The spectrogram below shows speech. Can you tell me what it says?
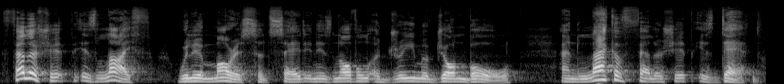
Fellowship is life, William Morris had said in his novel A Dream of John Ball, and lack of fellowship is death.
